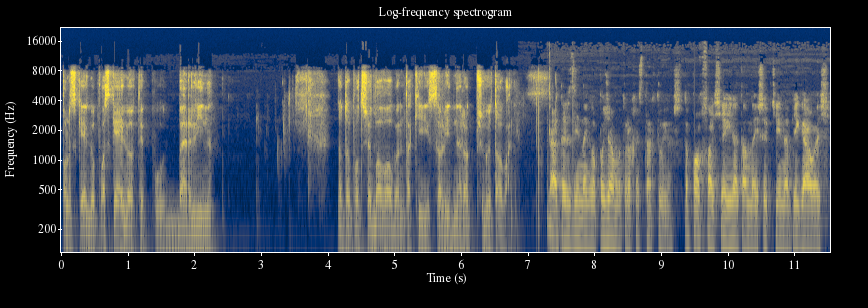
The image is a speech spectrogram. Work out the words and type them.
polskiego, płaskiego typu Berlin, no to potrzebowałbym taki solidny rok przygotowań. Ale też z innego poziomu trochę startujesz. To pochwal się, ile tam najszybciej nabiegałeś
